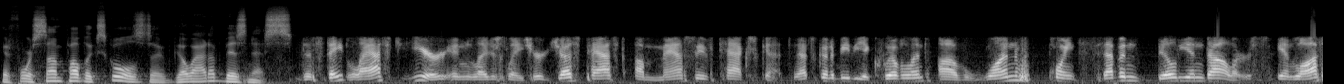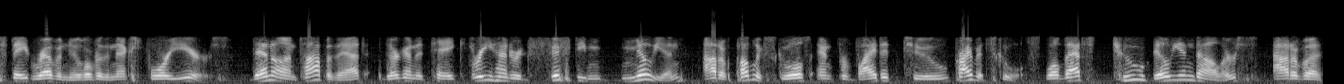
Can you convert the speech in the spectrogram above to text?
could force some public schools to go out of business. The state last year in legislature just passed a massive tax cut. That's going to be the equivalent of $1.7 billion in lost state revenue over the next four years. Then on top of that, they're going to take 350 million out of public schools and provide it to private schools. Well, that's 2 billion dollars out of a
